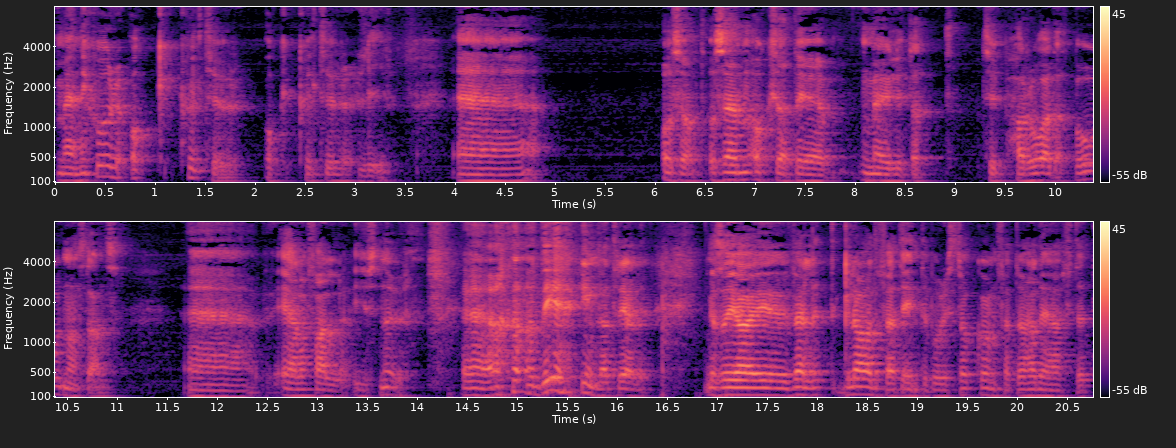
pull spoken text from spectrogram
människor och kultur och kulturliv. Eh, och sånt. Och sen också att det är möjligt att typ ha råd att bo någonstans. Eh, I alla fall just nu. Eh, och det är himla trevligt. Alltså jag är ju väldigt glad för att jag inte bor i Stockholm för att då hade jag haft ett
